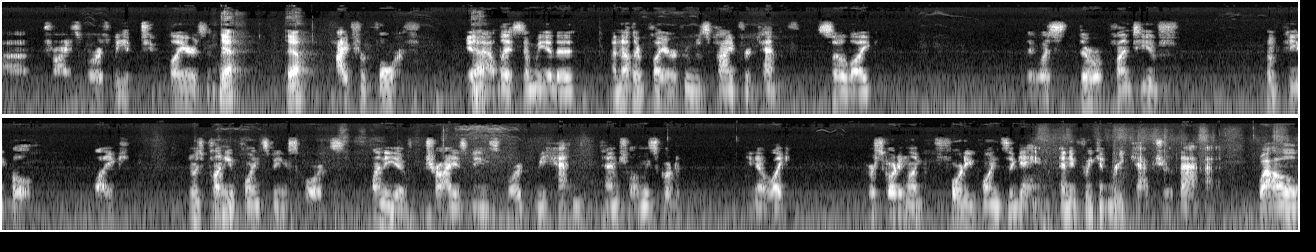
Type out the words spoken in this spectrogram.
uh, try scores. We have two players in yeah, yeah, tied for fourth in Yeah. that list, and we had a another player who was tied for tenth. So like, there was there were plenty of of people like there was plenty of points being scored, plenty of tries being scored. We had the potential, and we scored, you know, like we're scoring like 40 points a game, and if we can recapture that while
